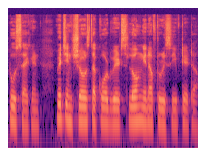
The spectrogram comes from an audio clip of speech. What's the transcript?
2 seconds, which ensures the code waits long enough to receive data.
